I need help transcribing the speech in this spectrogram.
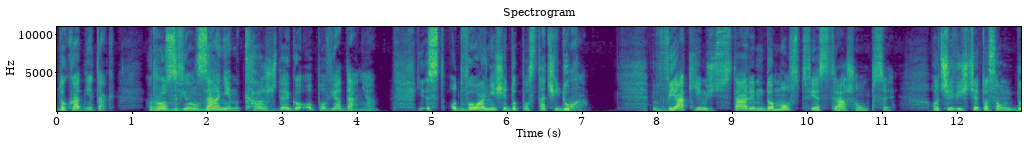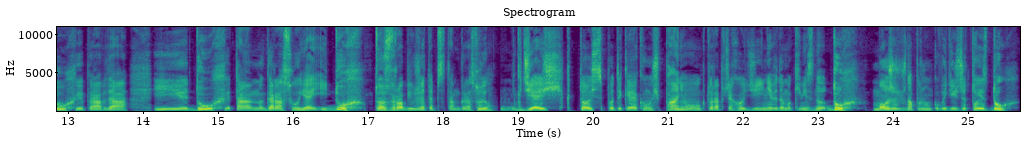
Dokładnie tak. Rozwiązaniem każdego opowiadania jest odwołanie się do postaci ducha. W jakimś starym domostwie straszą psy. Oczywiście to są duchy, prawda? I duch tam grasuje i duch to zrobił, że te psy tam grasują. Gdzieś ktoś spotyka jakąś panią, która przechodzi i nie wiadomo kim jest. No duch. Możesz już na początku wiedzieć, że to jest duch.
